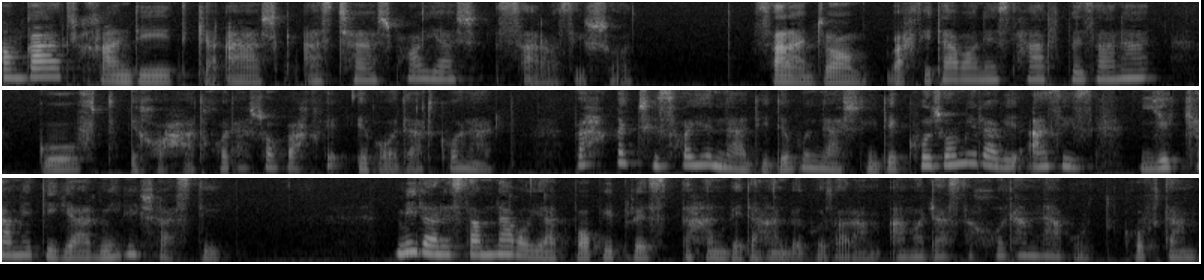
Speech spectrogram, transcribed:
آنقدر خندید که اشک از چشمهایش سرازیر شد. سرانجام وقتی توانست حرف بزند گفت می‌خواهد خودش را وقف عبادت کند. به چیزهای ندیده و نشنیده. کجا می روی عزیز؟ یک کم دیگر می نشستی می‌دانستم نباید با بیبرس دهن به دهن بگذارم اما دست خودم نبود. گفتم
